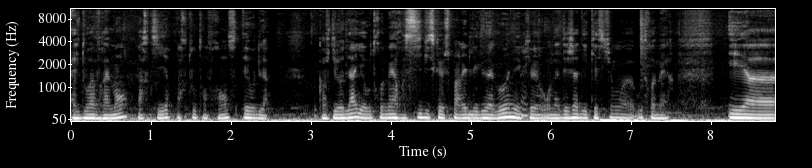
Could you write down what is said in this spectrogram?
Elle doit vraiment partir partout en France et au-delà. Quand je dis au-delà, il y a Outre-mer aussi, puisque je parlais de l'Hexagone et Ouais. qu'on a déjà des questions euh, Outre-mer. Et, euh,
